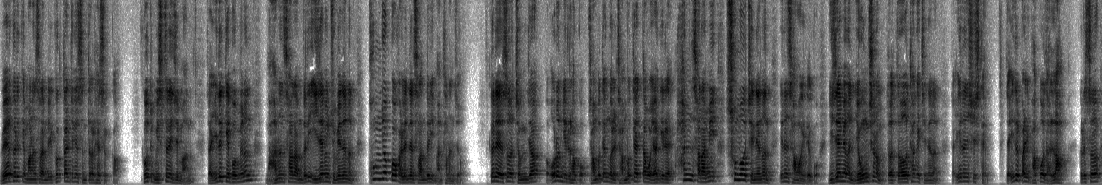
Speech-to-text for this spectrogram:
왜 그렇게 많은 사람들이 극단적인 선택을 했을까? 그것도 미스터리지만 자, 이렇게 보면은 많은 사람들이 이재명 주변에는 폭력과 관련된 사람들이 많다는 점. 그래서 정작 옳은 일을 하고 잘못된 걸 잘못했다고 이야기를 한 사람이 숨어 지내는 이런 상황이 되고 이재명은 영웅처럼 떳떳하게 지내는 이런 시스템. 자, 이걸 빨리 바꿔달라. 그래서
